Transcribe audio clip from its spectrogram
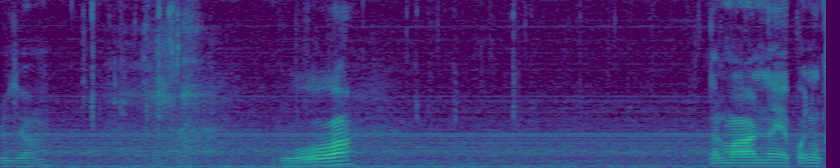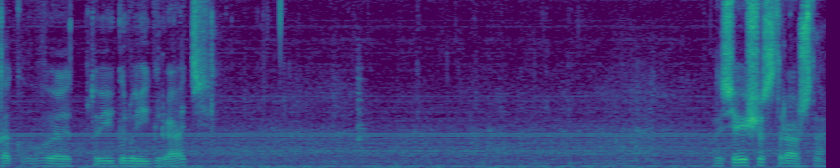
Ждем. О! Нормально, я понял, как в эту игру играть. Но все еще страшно.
